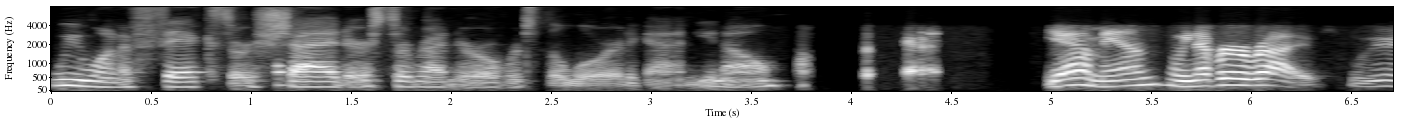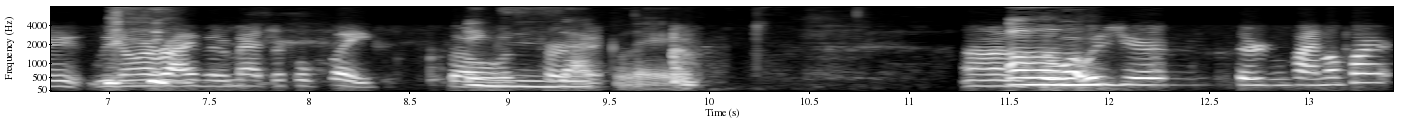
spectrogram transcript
we want to fix or shed or surrender over to the lord again you know? Yeah man we never arrive. We we don't arrive at a magical place so exactly um, so what um, was your third and final part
